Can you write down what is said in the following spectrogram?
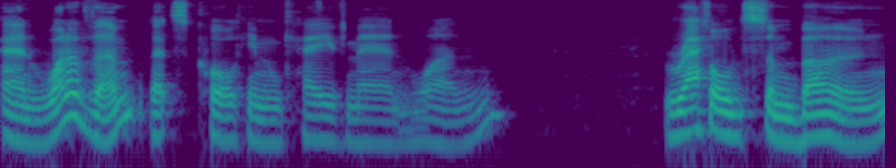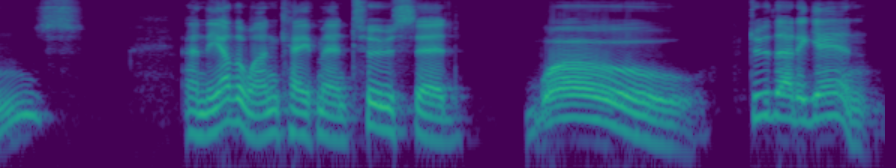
and one of them, let's call him Caveman 1, rattled some bones, and the other one, Caveman 2, said, Whoa, do that again.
